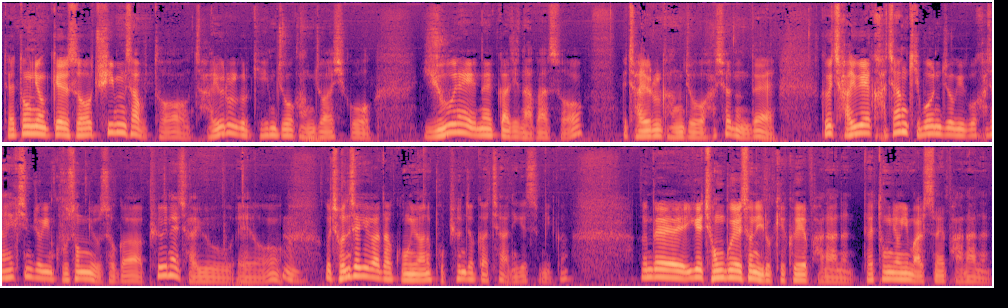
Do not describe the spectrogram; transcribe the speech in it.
대통령께서 취임사부터 자유를 그렇게 힘주어 강조하시고 유엔에까지 나가서 자유를 강조하셨는데 그 자유의 가장 기본적이고 가장 핵심적인 구성 요소가 표현의 자유예요. 음. 그전 세계가 다 공유하는 보편적 가치 아니겠습니까? 근데 이게 정부에서는 이렇게 그에 반하는 대통령이 말씀에 반하는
